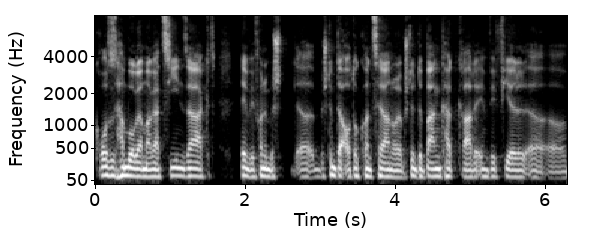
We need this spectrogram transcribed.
großes Hamburger Magazin sagt, irgendwie von einem best äh, bestimmter Autokonzern oder bestimmte Bank hat gerade irgendwie viel äh,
